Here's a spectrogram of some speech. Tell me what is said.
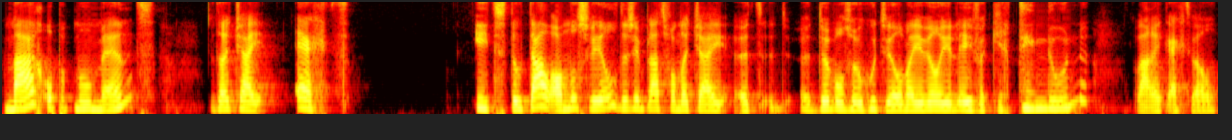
Maar op het moment dat jij echt iets totaal anders wil. Dus in plaats van dat jij het, dubbel zo goed wil, maar je wil je leven keer tien doen. Waar ik echt wel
